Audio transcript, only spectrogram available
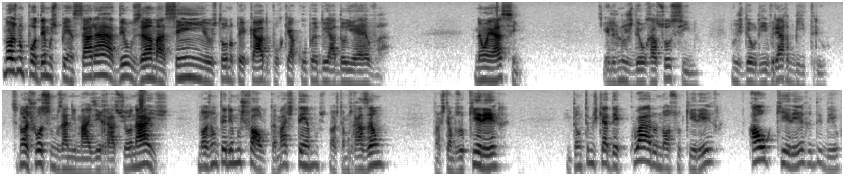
Nós não podemos pensar, ah, Deus ama assim, eu estou no pecado porque a culpa é do Adão e Eva. Não é assim. Ele nos deu raciocínio, nos deu livre-arbítrio. Se nós fôssemos animais irracionais, nós não teríamos falta, mas temos, nós temos razão, nós temos o querer, então temos que adequar o nosso querer ao querer de Deus,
